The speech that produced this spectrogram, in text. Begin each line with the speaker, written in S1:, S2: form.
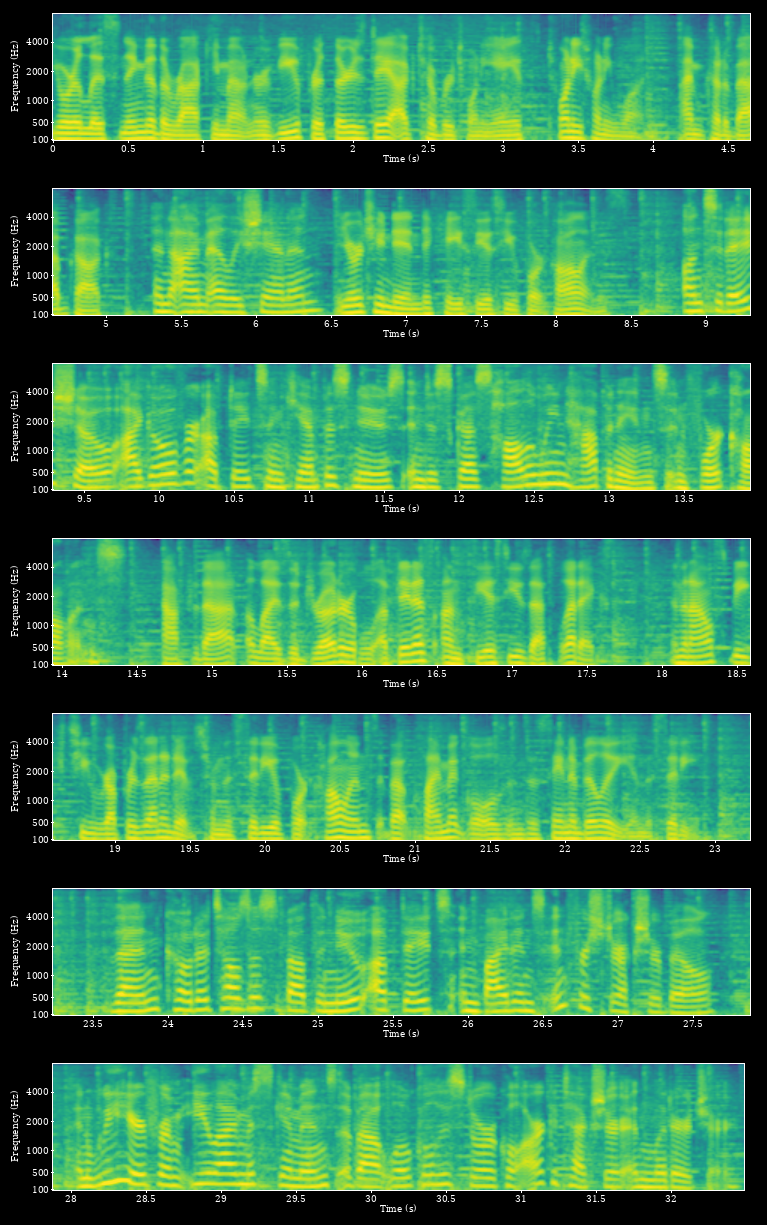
S1: You're listening to the Rocky Mountain Review for Thursday, October 28th, 2021. I'm Coda Babcock.
S2: And I'm Ellie Shannon.
S1: You're tuned in to KCSU Fort Collins.
S2: On today's show, I go over updates in campus news and discuss Halloween happenings in Fort Collins.
S1: After that, Eliza Drotar will update us on CSU's athletics, and then I'll speak to representatives from the city of Fort Collins about climate goals and sustainability in the city.
S2: Then, Coda tells us about the new updates in Biden's infrastructure bill, and we hear from Eli Miskimmins about local historical architecture and literature.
